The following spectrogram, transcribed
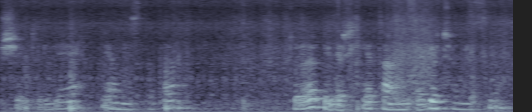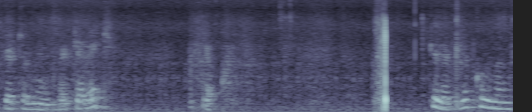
Bu şekilde yanınızda da durabilir. Yatağınıza götürmesini, götürmenize gerek yok. Güle güle kullanın.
